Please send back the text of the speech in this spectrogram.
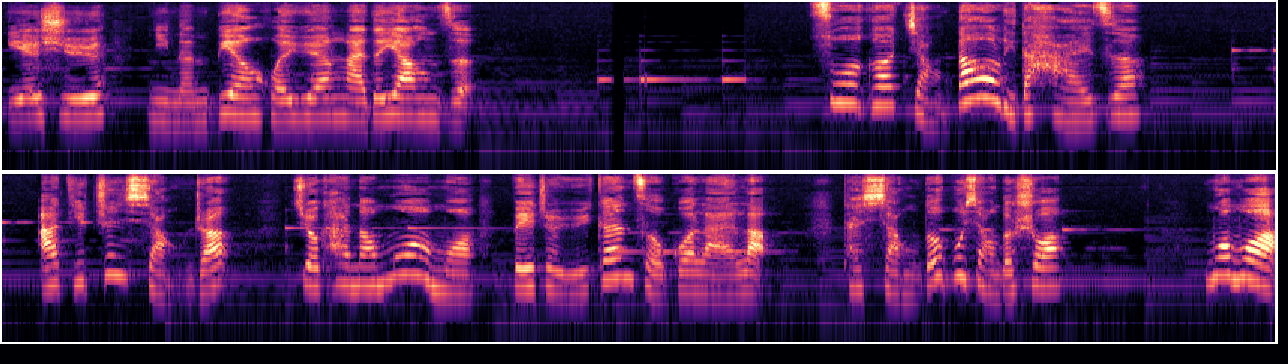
也许你能变回原来的样子，做个讲道理的孩子。阿迪正想着，就看到默默背着鱼竿走过来了。他想都不想地说：“默默，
